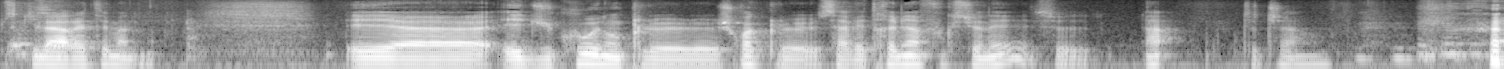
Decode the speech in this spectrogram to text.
Parce qu'il a arrêté maintenant. Et, euh, et, du coup, donc le, je crois que le, ça avait très bien fonctionné. Ce... Ah, ciao.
